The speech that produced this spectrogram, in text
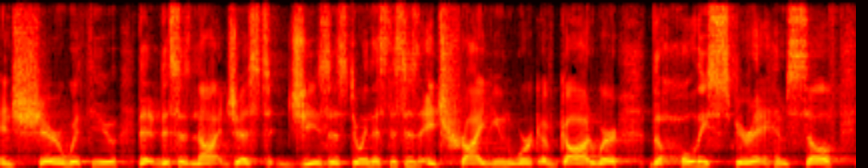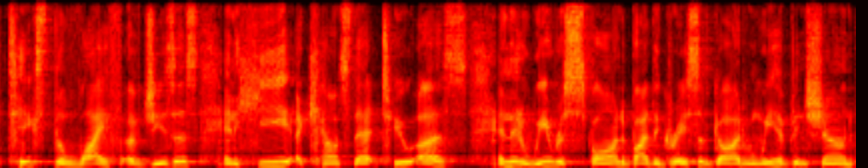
and share with you that this is not just Jesus doing this. This is a triune work of God where the Holy Spirit Himself takes the life of Jesus and He accounts that to us. And then we respond by the grace of God when we have been shown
